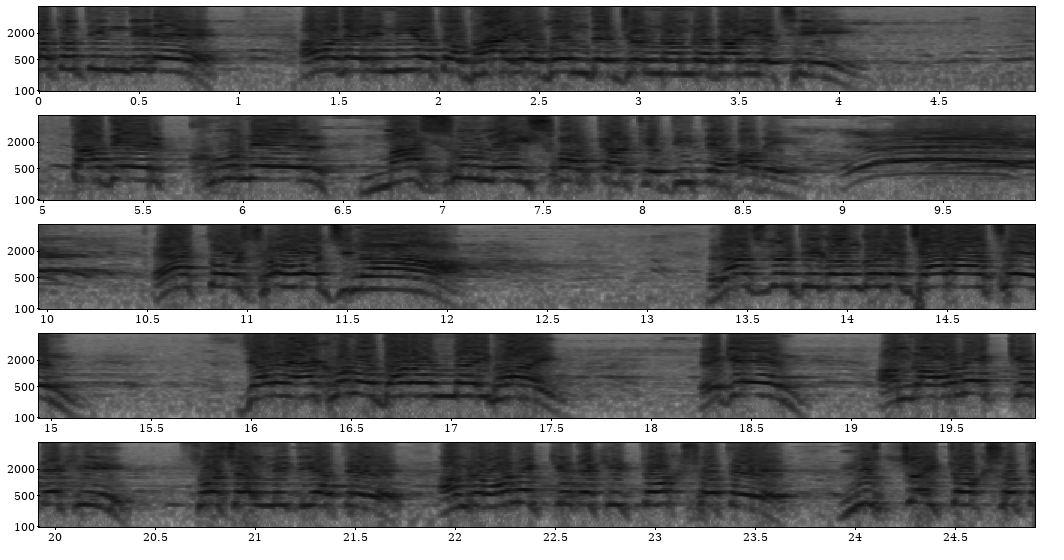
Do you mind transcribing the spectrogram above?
গত তিন দিনে, আমাদের নিহত ভাই ও বোনদের জন্য আমরা দাঁড়িয়েছি। তাদের খুনের মাসুল এই সরকারকে দিতে হবে। এত সহজ না। রাজনৈতিক অঙ্গনে যারা আছেন, যারা এখনও দাঁড়ান নাই ভাই এগেন আমরা অনেককে দেখি সোশ্যাল মিডিয়াতে আমরা অনেককে দেখি টক শোতে। নিশ্চয়ই টক শোতে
